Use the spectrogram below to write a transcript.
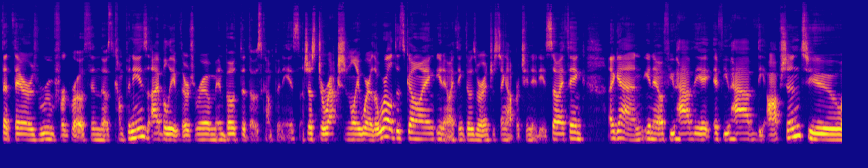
that there's room for growth in those companies. I believe there's room in both of those companies. Just directionally where the world is going, you know, I think those are interesting opportunities. So I think again, you know, if you have the if you have the option to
